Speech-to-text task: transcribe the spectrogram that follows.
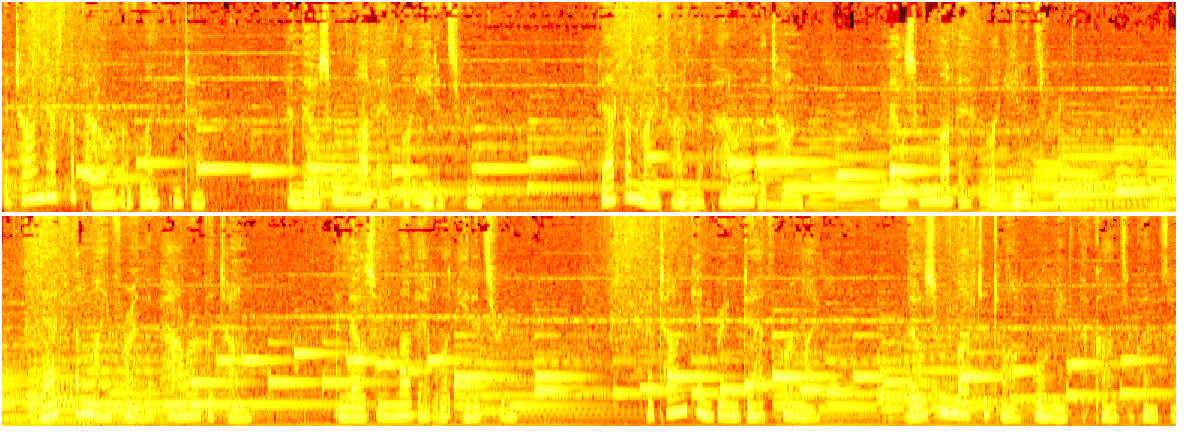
The tongue has the power of life and death, and those who love it will eat its fruit. Death and life are in the power of the tongue, and those who love it will eat its fruit. Death and life are in the power of the tongue, and those who love it will eat its fruit. The tongue can bring death or life. Those who love to talk will reap the consequences.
